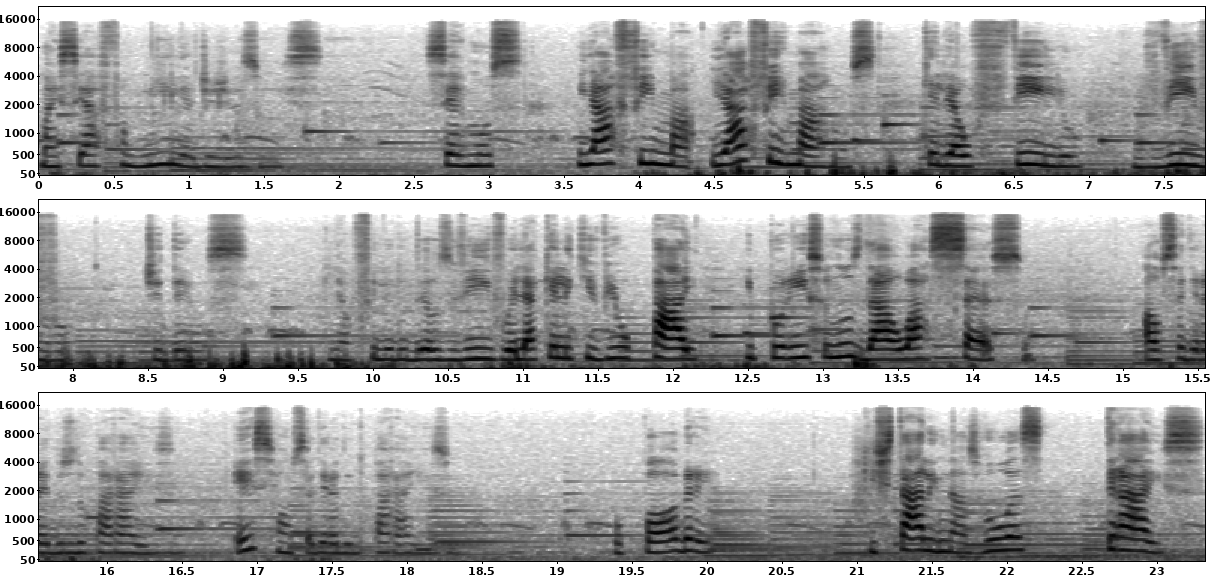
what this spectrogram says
mas ser a família de Jesus. Sermos e, afirmar, e afirmarmos que Ele é o Filho vivo de Deus. Ele é o Filho do Deus vivo, ele é aquele que viu o Pai e por isso nos dá o acesso aos segredos do paraíso. Esse é um segredo do paraíso. O pobre que está ali nas ruas traz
